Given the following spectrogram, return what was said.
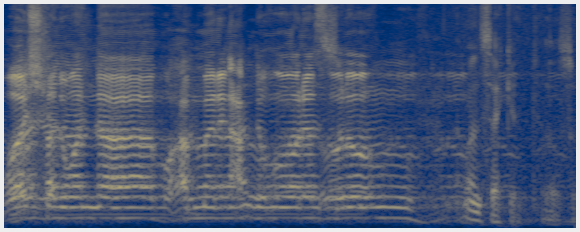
anna Muhammadan abduhu wa rasuluh. One second also.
